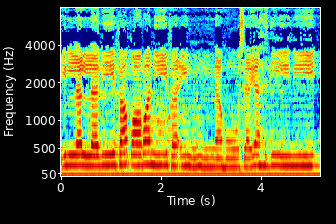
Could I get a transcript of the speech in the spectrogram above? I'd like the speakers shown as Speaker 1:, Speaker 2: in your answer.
Speaker 1: الا الذي فطرني فانه سيهديني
